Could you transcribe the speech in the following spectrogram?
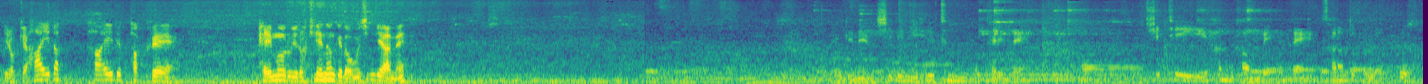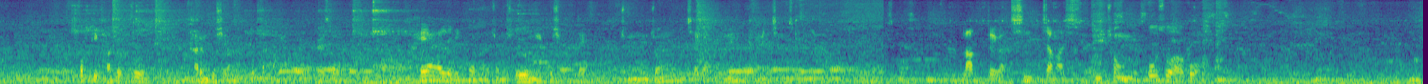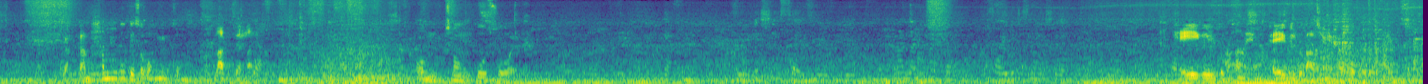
이렇게 하이드, 하이드 파크에 뱀으로 이렇게 해놓은 게 너무 신기하네. 여기는 시드니 힐튼 호텔인데, 어, 시티 한 가운데 있는데, 사람도 별로 없고, 커피 가격도 다른 곳이랑 똑같아요. 그래서 어, 해야 할 일 있거나 좀 조용히 있고 싶은데 종종 제가 있는 그런 장소입니다. 라떼가 진짜 맛있어요. 엄청 고소하고 약간 한국에서 먹는 코- 라떼 맛. 엄청 고소해요. 베이글도 파네요. 베이글도 나중에 먹어보도록 하겠습니다.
